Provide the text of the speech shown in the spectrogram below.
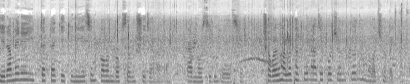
হেরামের এই ইফতারটা কে কে নিয়েছেন কমেন্ট বক্সে অবশ্যই জানাবেন। কার নসিবই হয়েছে। সবাই ভালো থাকবেন আজ এ পর্যন্ত। ধন্যবাদ সবাইকে।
